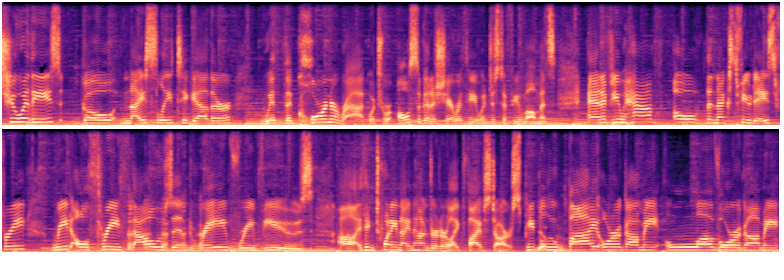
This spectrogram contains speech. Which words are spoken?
Two of these go nicely together with the corner rack, which we're also gonna share with you in just a few moments. And if you have, oh, the next few days free, read all 3,000 rave reviews. Uh, I think 2,900 are like five stars. People yep. who buy origami love origami.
